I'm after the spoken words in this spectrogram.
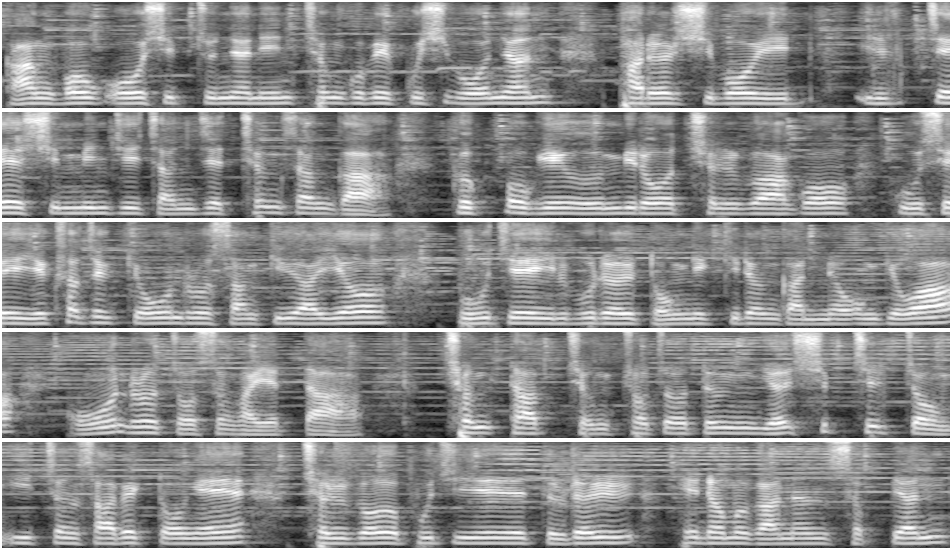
강복 50주년인 1995년 8월 15일 일제 식민지 잔재 청산과 극복의 의미로 철거하고 구세의 역사적 교훈으로 삼기 위하여 부재 일부를 독립기념관에 옮겨와 공원으로 조성하였다. 청탑, 청초조 등 17종 2,400동의 철거 부지들을 해넘어가는 서변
